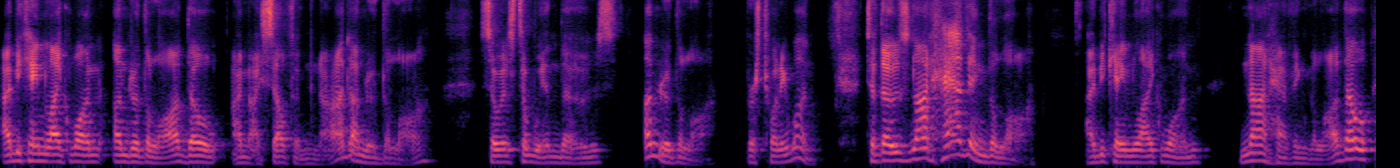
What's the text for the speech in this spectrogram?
I became like one under the law, though I myself am not under the law, so as to win those under the law. Verse 21 To those not having the law, I became like one not having the law, though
